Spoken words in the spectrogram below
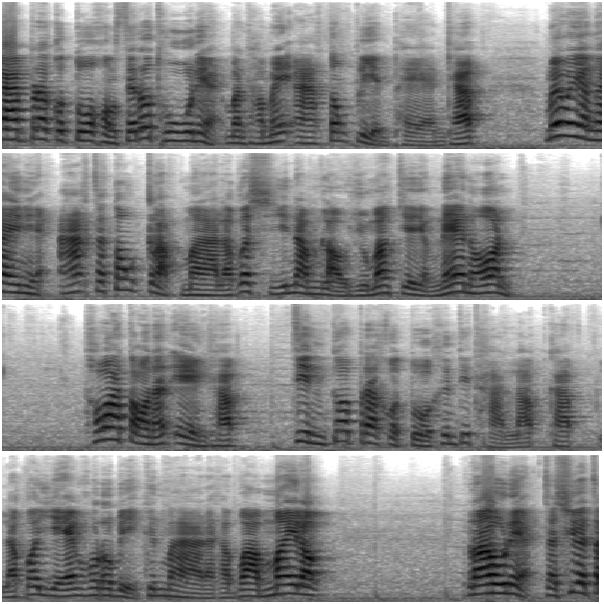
การปรากฏตัวของเซโรทูเนี่ยมันทำให้อาร์คต้องเปลี่ยนแผนครับ ไม่ว่ายังไงเนี่ยอาร์คจะต้องกลับมาแล้วก็ชี้นำเหล่ายูมาเกียอย่างแน่นอนทว่าตอนนั้นเองครับจินก็ปรากฏตัวขึ้นที่ฐานลับครับ แล้วก็แย้งฮโรบิขึ้นมานะครับว่าไม่หรอก เราเนี่ยจะเชื่อใจ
